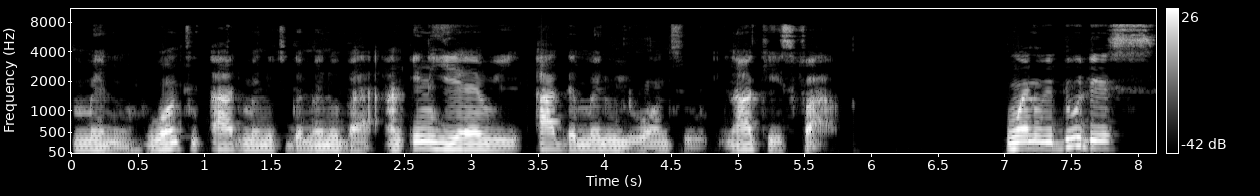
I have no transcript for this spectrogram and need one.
menu. We want to add menu to the menu bar, and in here we add the menu we want to, in our case, file. When we do this,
